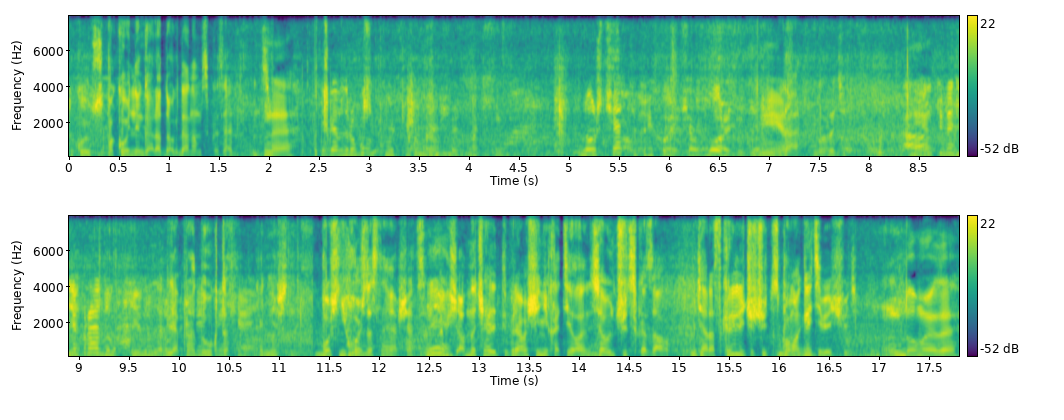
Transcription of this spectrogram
Такой спокойный городок, да, нам сказали? Да. Тебя в другом смысле спрашивают, Максим. Нож часто приходит сейчас в городе делать? Нет. Да, в городе. А он тебе для продукции нужен. Для продуктов, отвечает. конечно. Больше не хочешь, да, с нами общаться? Не. Видишь, А вначале ты прям вообще не хотела, а все он чуть сказал. Мы тебя раскрыли чуть-чуть, помогли тебе чуть. Думаю, да.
